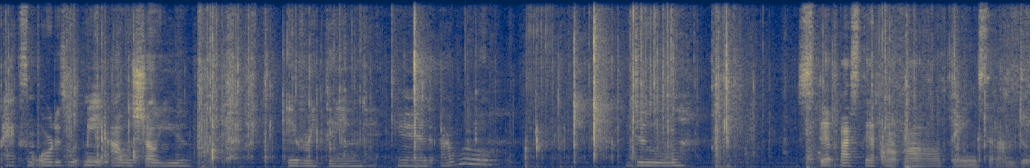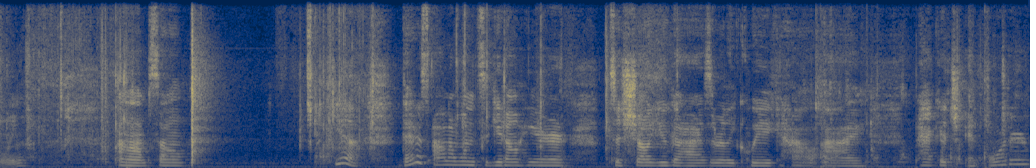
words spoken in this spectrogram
pack some orders with me, I will show you everything and I will do step by step on all things that I'm doing. Um, so yeah, that is all I wanted to get on here to show you guys really quick how I package an order,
